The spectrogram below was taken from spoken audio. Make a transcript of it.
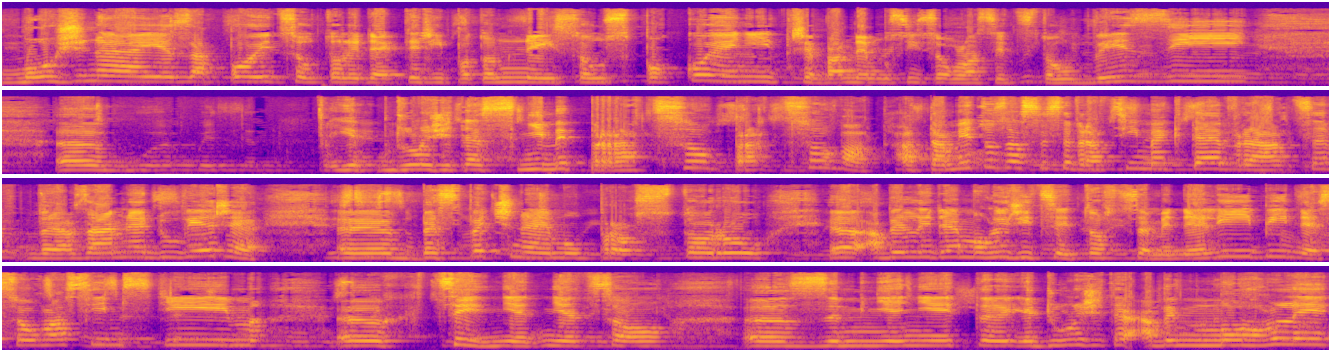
možné je zapojit. Jsou to lidé, kteří potom nejsou spokojení, třeba nemusí souhlasit s tou vizí je důležité s nimi praco, pracovat. A tam je to zase, se vracíme k té vráce, vzájemné důvěře, eh, bezpečnému prostoru, eh, aby lidé mohli říct si, to se mi nelíbí, nesouhlasím s tím, eh, chci ně, něco změnit. Je důležité, aby mohli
